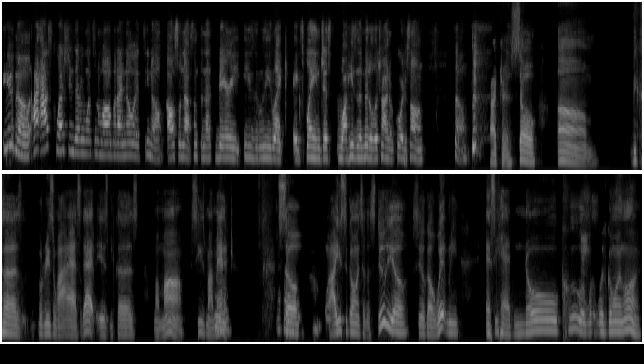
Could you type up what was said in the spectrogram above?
You know, I ask questions every once in a while, but I know it's, you know, also not something that's very easily like explained just while he's in the middle of trying to record a song. So, Gotcha. So, um, because the reason why I ask that is because my mom, she's my Mhm. manager. So when I used to go into the studio, she'll go with me, and she had no clue of what was going on.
